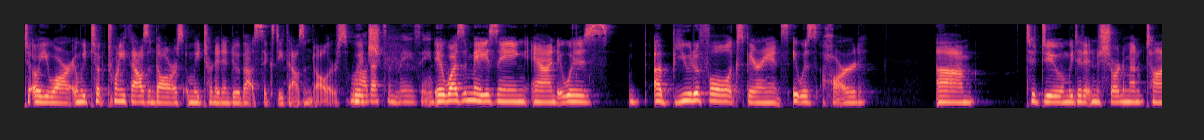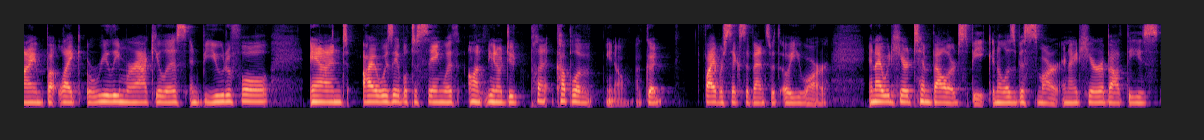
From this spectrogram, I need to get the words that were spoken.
to OUR and we took $20,000 and we turned it into about $60,000 wow, which that's amazing. it was amazing. And it was a beautiful experience. It was hard um to do. And we did it in a short amount of time, but like really miraculous and beautiful and I was able to sing with on you know do a couple of you know a good five or six events with OUR, and I would hear Tim Ballard speak and Elizabeth Smart, and I'd hear about these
